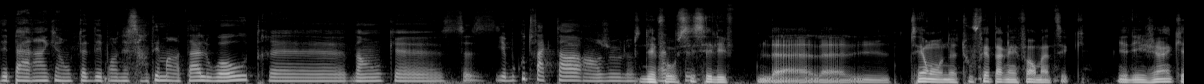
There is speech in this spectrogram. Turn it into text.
des parents qui ont peut-être des problèmes de santé mentale ou autres. euh, donc, euh, il y a beaucoup de facteurs en jeu. Là, Puis des fois aussi, c'est les. La, la- le- tu sais, on a tout fait par informatique. Il y a des gens qui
